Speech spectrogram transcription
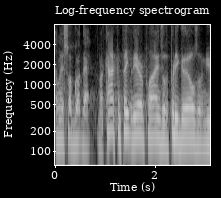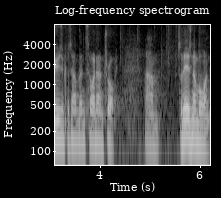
unless I've got that. And I can't compete with the aeroplanes or the pretty girls or the music or something, so I don't try. Um, so there's number one.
